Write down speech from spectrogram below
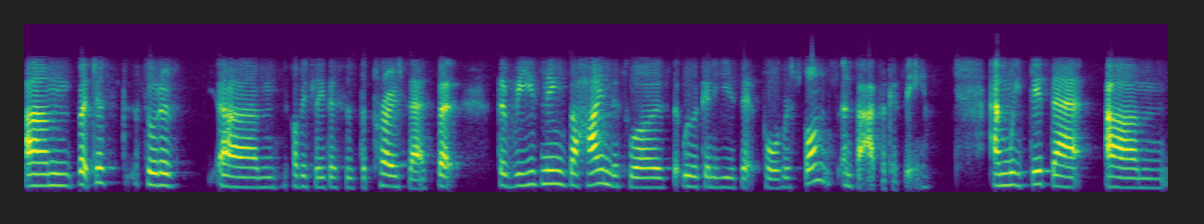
Um, but just sort of, um, obviously, this is the process, but the reasoning behind this was that we were going to use it for response and for advocacy. And we did that um,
